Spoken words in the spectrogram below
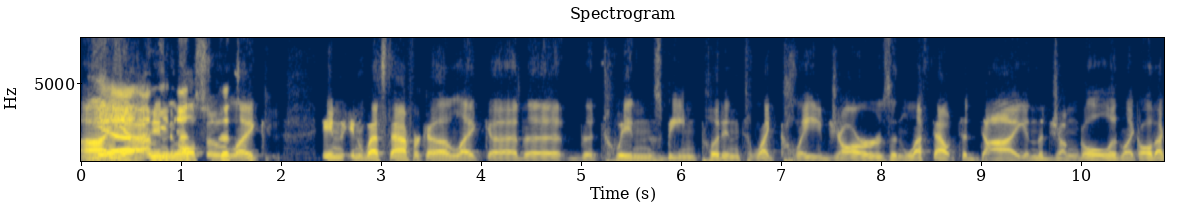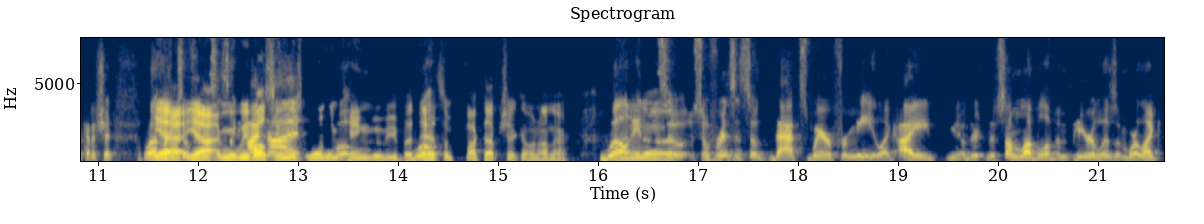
Uh, yeah, yeah, I mean, and also that's, like in in West Africa, like uh, the the twins being put into like clay jars and left out to die in the jungle and like all that kind of shit. Well, yeah, like, so yeah. I mean, like, we've I'm all not, seen this Woman well, King movie, but well, they had some fucked up shit going on there. Well, and, and uh, so so for instance, so that's where for me, like I, you know, there, there's some level of imperialism where like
